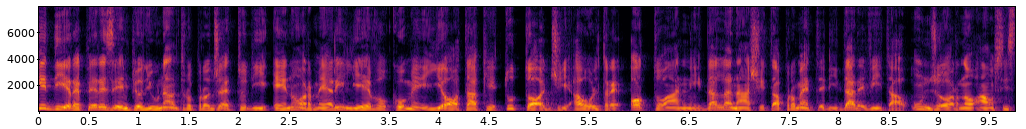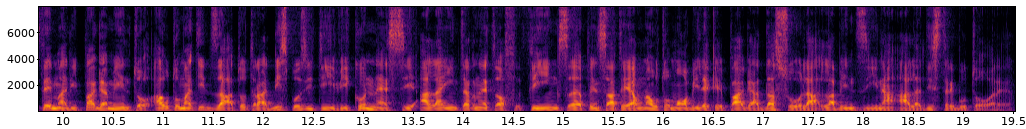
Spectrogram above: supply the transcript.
Che dire per esempio di un altro progetto di enorme rilievo come IOTA che tutt'oggi, a oltre 8 anni dalla nascita, promette di dare vita un giorno a un sistema di pagamento automatizzato tra dispositivi connessi alla Internet of Things, pensate a un'automobile che paga da sola la benzina al distributore.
